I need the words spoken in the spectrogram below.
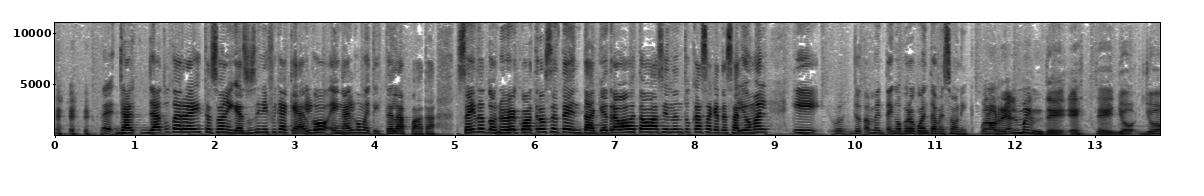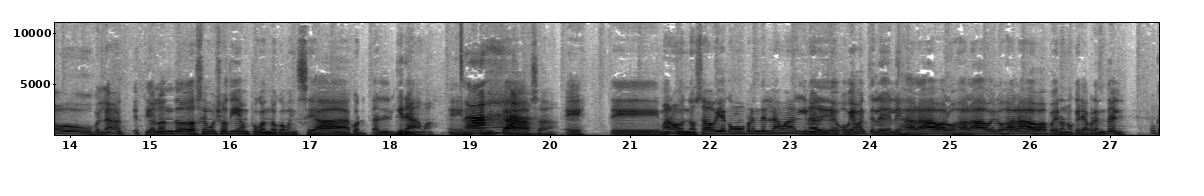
Eh, ya, ya tú te reíste, Sonic. Eso significa que algo en algo metiste las patas. 6229470. ¿Qué trabajo estabas haciendo en tu casa que te salió mal? Y yo también tengo, pero cuéntame, Sonic. Bueno, realmente, este, yo, yo, ¿verdad? Estoy hablando de hace mucho tiempo cuando comencé a cortar grama en, en casa. Este, mano, no sabía cómo prender la máquina. eh, Obviamente le, le jalaba, lo jalaba y lo jalaba, pero no quería prender. ¿Ok?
